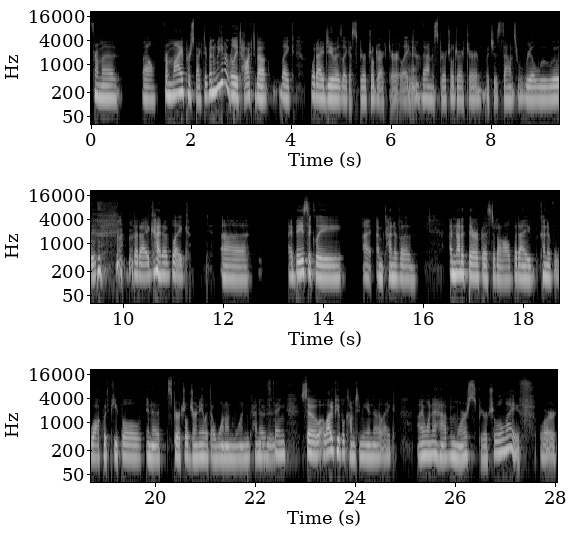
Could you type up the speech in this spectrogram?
from a well, from my perspective and we haven't really talked about like what I do is like a spiritual director, like yeah. that I'm a spiritual director, which is sounds real woo woo, but I kind of like, uh, I basically, I, I'm kind of a, I'm not a therapist at all, but I kind of walk with people in a spiritual journey, like a one on one kind of mm-hmm. thing. So a lot of people come to me and they're like, I want to have a more spiritual life, or,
